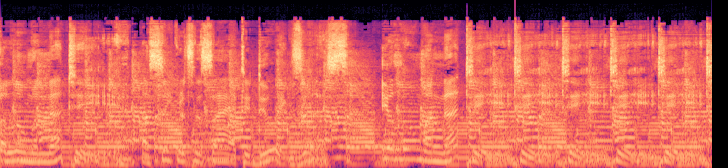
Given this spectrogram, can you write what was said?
Illuminati, a secret society do exist. Illuminati, T, T, T, T, T.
